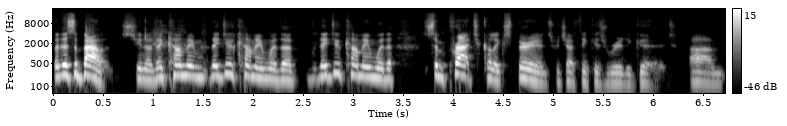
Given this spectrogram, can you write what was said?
But there's a balance, you know. They come in, they do come in with a, they do come in with a, some practical experience, which I think is really good. Um,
